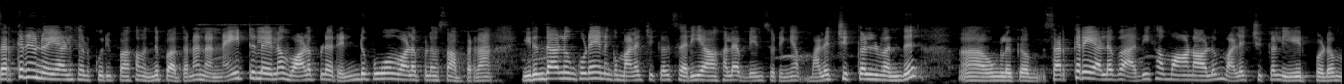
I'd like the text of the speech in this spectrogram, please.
சர்க்கரை நோயாளிகள் குறிப்பாக வந்து பார்த்தோன்னா நான் நைட்டில் எல்லாம் வாழைப்பழம் ரெண்டு பூவும் வாழைப்பழம் சாப்பிட்றேன். இருந்தாலும் கூட எனக்கு மலச்சிக்கல் சரியாகலை அப்படின்னு சொல்கிறீங்க மலச்சிக்கல் வந்து உங்களுக்கு சர்க்கரை அளவு அதிகமானாலும் மலச்சிக்கல் ஏற்படும்.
